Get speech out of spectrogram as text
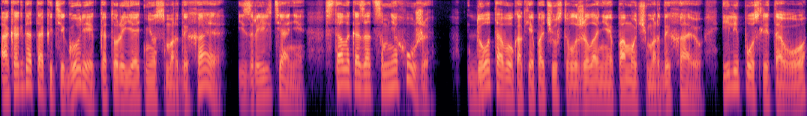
А когда та категория, к которой я отнес Мордыхая, израильтяне, стала казаться мне хуже? До того, как я почувствовал желание помочь Мордыхаю, или после того,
